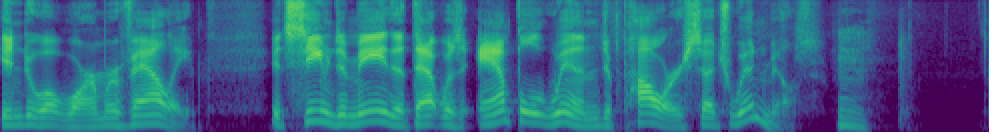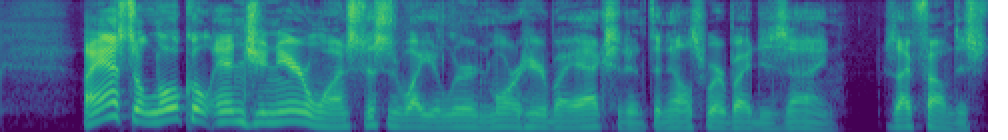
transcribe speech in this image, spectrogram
into a warmer valley. It seemed to me that that was ample wind to power such windmills. Hmm. I asked a local engineer once, this is why you learn more here by accident than elsewhere by design, because I found this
